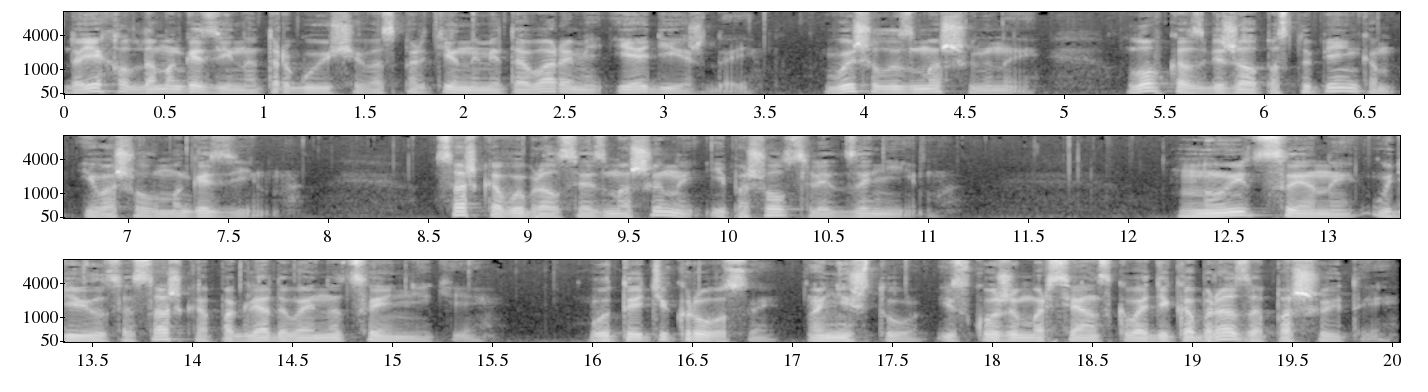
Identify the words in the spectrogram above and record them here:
Доехал до магазина, торгующего спортивными товарами и одеждой. Вышел из машины, ловко взбежал по ступенькам и вошел в магазин. Сашка выбрался из машины и пошел вслед за ним. «Ну и цены», – удивился Сашка, поглядывая на ценники. «Вот эти кроссы, они что, из кожи марсианского дикобраза пошиты?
